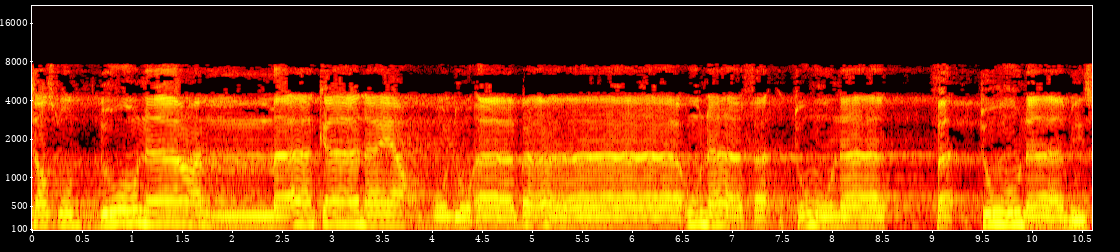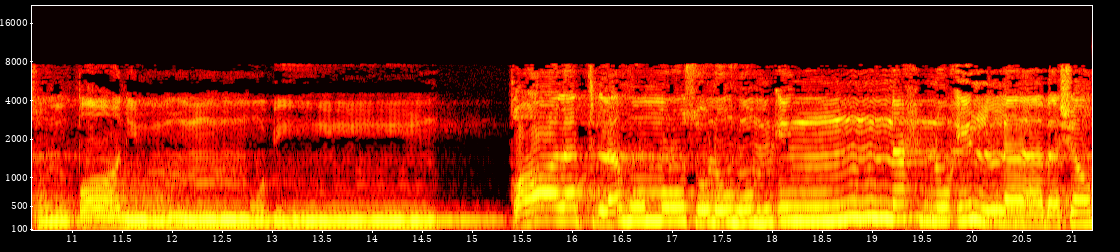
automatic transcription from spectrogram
تصدونا عما كان يعبد اباؤنا فاتونا فاتونا بسلطان مبين قالت لهم رسلهم ان نحن الا بشر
